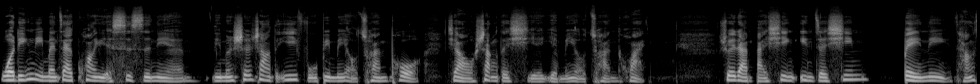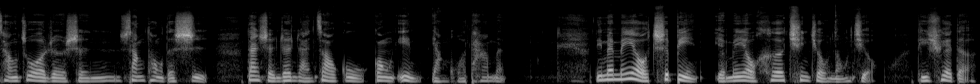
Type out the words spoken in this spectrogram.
我领你们在旷野四十年，你们身上的衣服并没有穿破，脚上的鞋也没有穿坏。虽然百姓硬着心悖逆，常常做惹神伤痛的事，但神仍然照顾、供应、养活他们。你们没有吃饼，也没有喝清酒浓酒。的确的。”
